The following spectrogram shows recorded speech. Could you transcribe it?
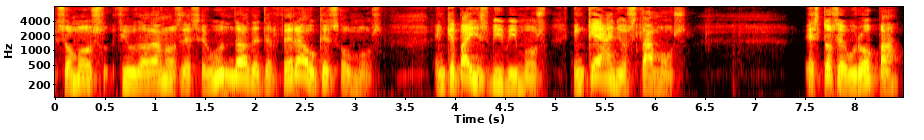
¿Somos ciudadanos de segunda, de tercera o qué somos? ¿En qué país vivimos? ¿En qué año estamos? ¿Esto es Europa?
